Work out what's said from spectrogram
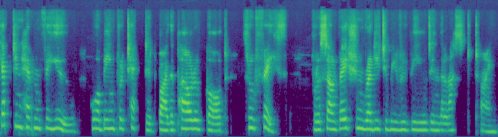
kept in heaven for you who are being protected by the power of God through faith for a salvation ready to be revealed in the last time.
